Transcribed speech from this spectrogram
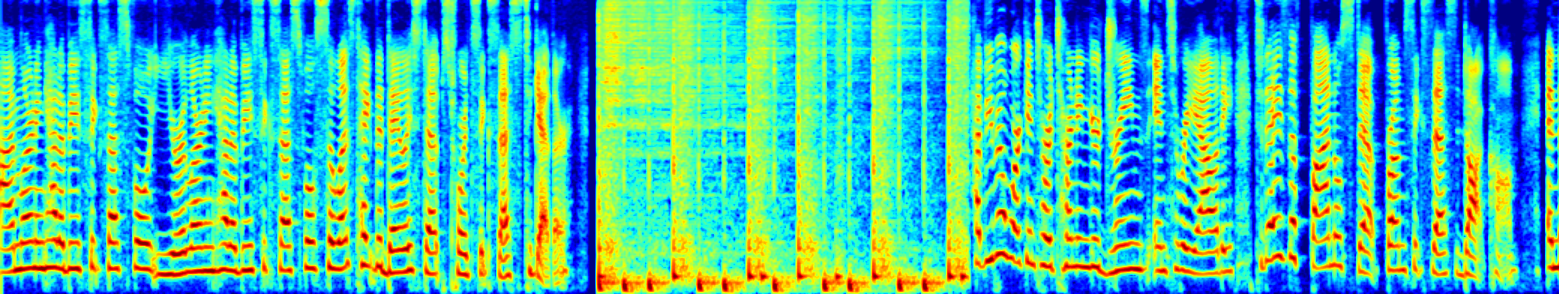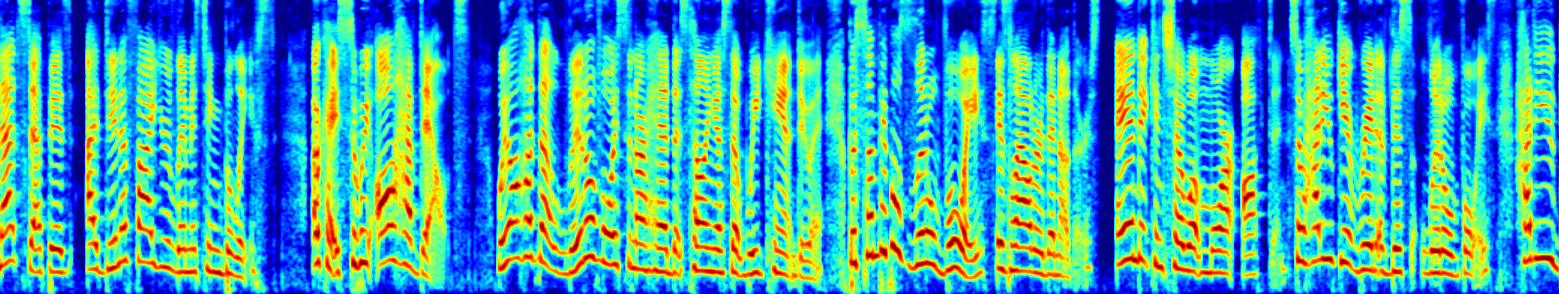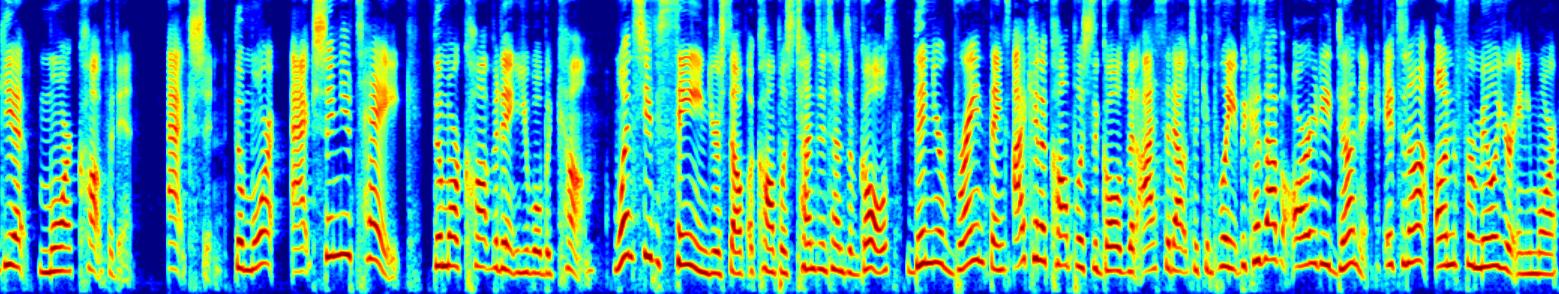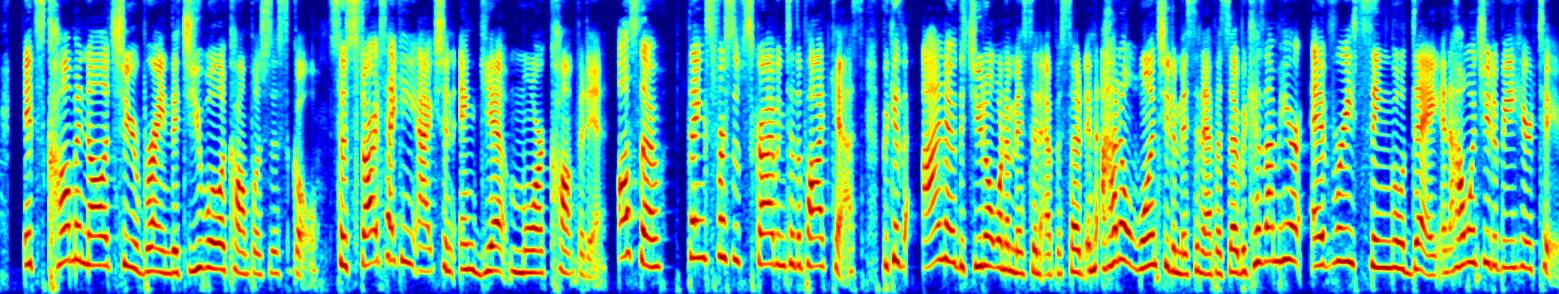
I'm learning how to be successful, you're learning how to be successful, so let's take the daily steps towards success together. Have you been working toward turning your dreams into reality? Today's the final step from success.com. And that step is identify your limiting beliefs. Okay, so we all have doubts. We all have that little voice in our head that's telling us that we can't do it. But some people's little voice is louder than others, and it can show up more often. So, how do you get rid of this little voice? How do you get more confident? Action. The more action you take, the more confident you will become. Once you've seen yourself accomplish tons and tons of goals, then your brain thinks, I can accomplish the goals that I set out to complete because I've already done it. It's not unfamiliar anymore. It's common knowledge to your brain that you will accomplish this goal. So start taking action and get more confident. Also, Thanks for subscribing to the podcast because I know that you don't want to miss an episode and I don't want you to miss an episode because I'm here every single day and I want you to be here too.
